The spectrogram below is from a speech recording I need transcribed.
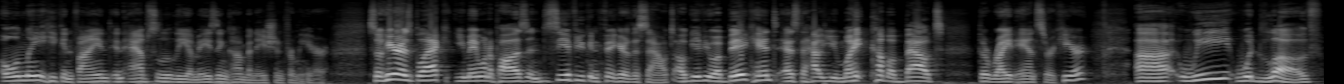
only he can find an absolutely amazing combination from here. So here as black, you may want to pause and see if you can figure this out. I'll give you a big hint as to how you might come about the right answer here. Uh, we would love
